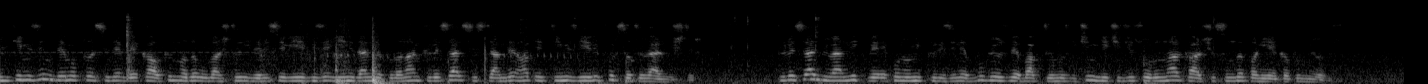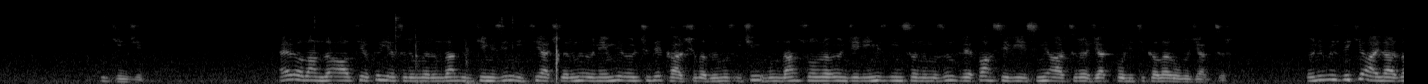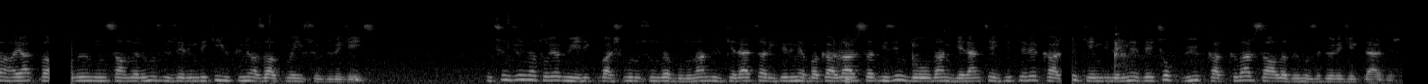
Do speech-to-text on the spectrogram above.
Ülkemizin demokraside ve kalkınmada ulaştığı ileri seviye bize yeniden yapılanan küresel sistemde hak ettiğimiz yeri fırsatı vermiştir. Küresel güvenlik ve ekonomik krizine bu gözle baktığımız için geçici sorunlar karşısında paniğe kapılmıyoruz. İkinci. Her alanda altyapı yatırımlarından ülkemizin ihtiyaçlarını önemli ölçüde karşıladığımız için bundan sonra önceliğimiz insanımızın refah seviyesini artıracak politikalar olacaktır. Önümüzdeki aylarda hayat pahalılığın insanlarımız üzerindeki yükünü azaltmayı sürdüreceğiz. 3. NATO'ya üyelik başvurusunda bulunan ülkeler tarihlerine bakarlarsa bizim doğudan gelen tehditlere karşı kendilerine de çok büyük katkılar sağladığımızı göreceklerdir.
